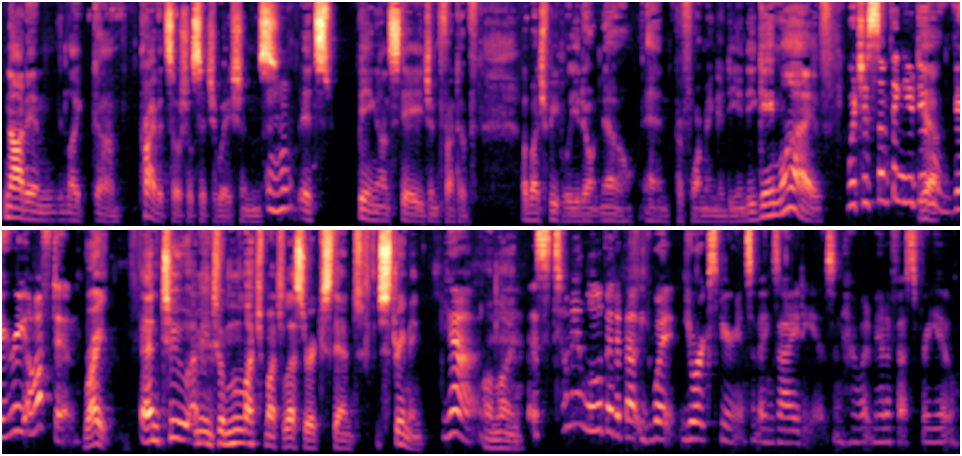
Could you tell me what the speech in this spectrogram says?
not in like um, private social situations. It's being on stage in front of a bunch of people you don't know and performing a D&D game live. Which is something you do Yeah. very often. Right. And to, I mean, to a much, much lesser extent, streaming Yeah. online. Uh, So tell me a little bit about what your experience of anxiety is and how it manifests for you.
